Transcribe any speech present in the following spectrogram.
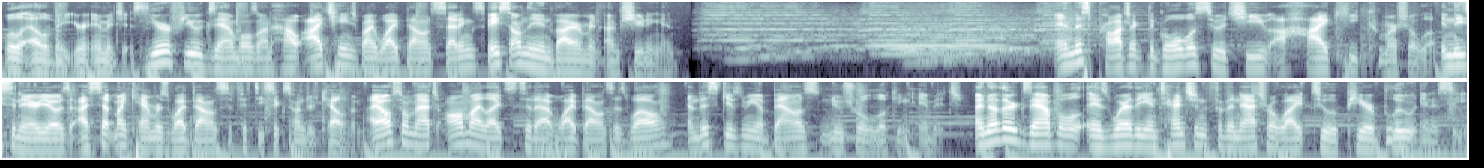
will elevate your images. Here are a few examples on how I I change my white balance settings based on the environment I'm shooting in. In this project, the goal was to achieve a high key commercial look. In these scenarios, I set my camera's white balance to 5600 Kelvin. I also match all my lights to that white balance as well, and this gives me a balanced, neutral looking image. Another example is where the intention for the natural light to appear blue in a scene.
